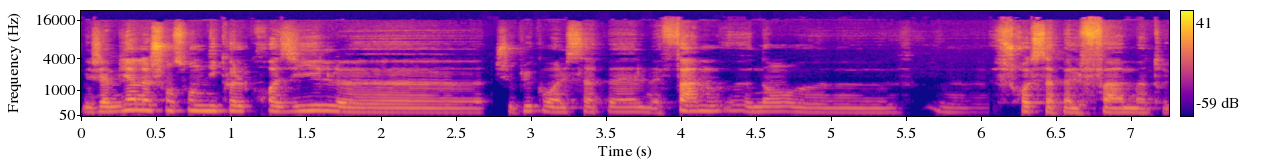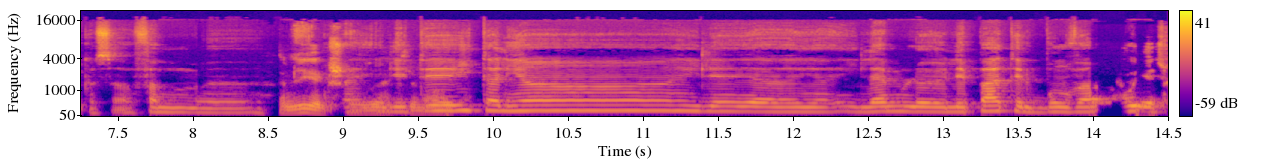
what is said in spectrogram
Mais j'aime bien la chanson de Nicole Croisil. Euh... Je sais plus comment elle s'appelle, mais Femme. euh, non, euh, euh, je crois que ça s'appelle Femme, un truc comme ça. Femme. euh, Ça me dit quelque chose. il était italien. Il est. euh, il aime le- les pâtes et le bon vin. Oui, être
